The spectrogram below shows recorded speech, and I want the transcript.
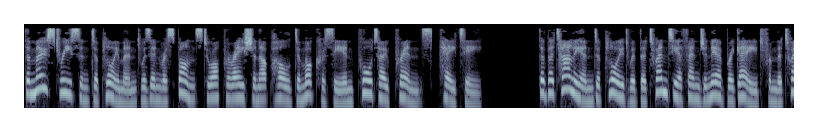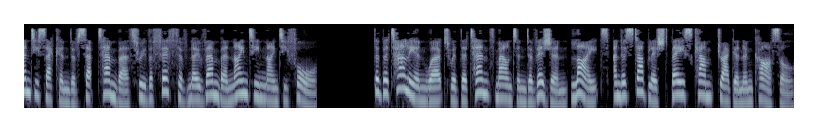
The most recent deployment was in response to Operation Uphold Democracy in Port-au-Prince, Haiti. The battalion deployed with the 20th Engineer Brigade from the 22nd of September through the 5th of November 1994. The battalion worked with the 10th Mountain Division Light and established Base Camp Dragon and Castle.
